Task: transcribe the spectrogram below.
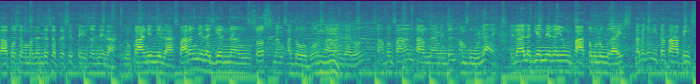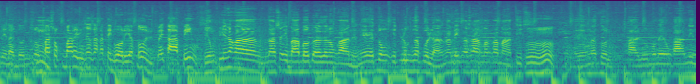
Tapos ang maganda sa presentation nila, yung kanin nila, parang nilagyan ng sauce ng adobo, parang ganun. Sa Kapampangan, tawag namin doon, ambula eh. Ilalagyan nila yung patong ng rice, talagang itatoppings nila doon. So Mm. pasok pa rin siya sa kategorya tol, may toppings. Yung pinaka nasa ibabaw talaga ng kanin, eh itong itlog na pula na may kasamang kamatis. Mhm. Ayan na, tol. Halo mo na yung kanin.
